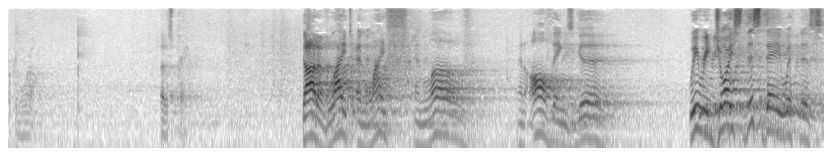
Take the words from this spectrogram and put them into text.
Broken world. Let us pray. God of light and life and love and all things good, we rejoice this day with this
